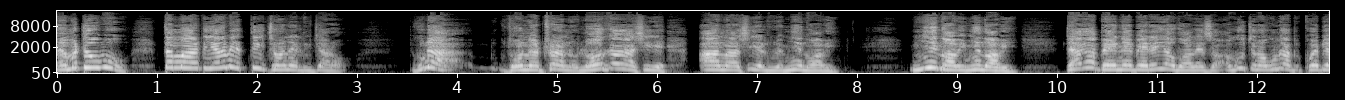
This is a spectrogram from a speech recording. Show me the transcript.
အဲမတူဘူးတမန်တရားနဲ့တိကျွမ်းတဲ့လူကြတော့ခုနဒေါ်နယ်ထရန့်တို့လောကကရှိတဲ့အာဏာရှိတဲ့လူတွေမြင့်သွားပြီမြင့်သွားပြီမြင့်သွားပြီဒါကဘယ်နဲ့ဘယ်တဲ့ရောက်သွားလဲဆိုတော့အခုကျွန်တော်ခုနခွဲပြ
